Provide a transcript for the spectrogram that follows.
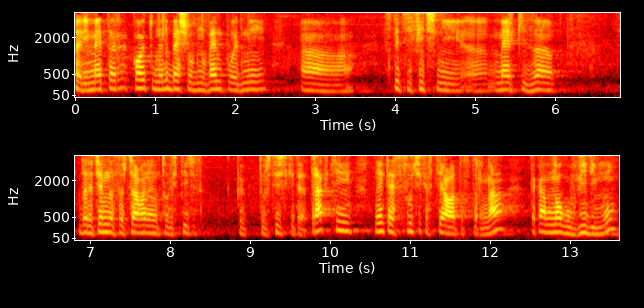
периметър, който нали, беше обновен по едни а, специфични а, мерки за, да речем, насърчаване на туристически, туристическите атракции. Нали, те се случиха в цялата страна, така много видимо.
